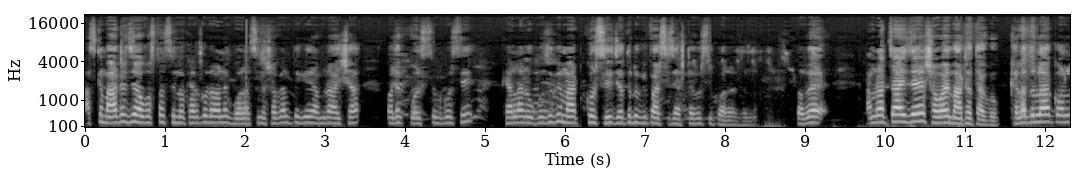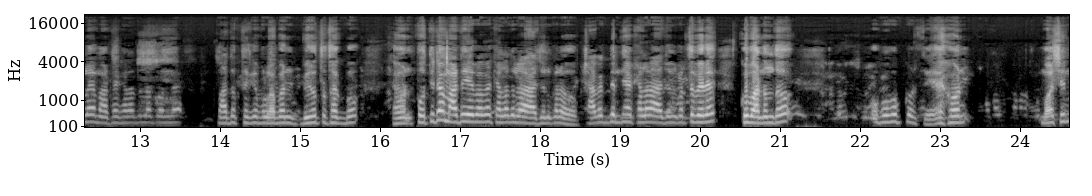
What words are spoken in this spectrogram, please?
আজকে মাঠের যে অবস্থা ছিল খেরকুটা অনেক বড় ছিল। সকাল থেকে আমরা আইসা অনেক পরিশ্রম করছি, খেলার উপযোগী মাঠ করছি, যতটুকু পারছি চেষ্টা করছি করার জন্য। তবে আমরা চাই যে সবাই মাঠে থাকুক। খেলাধুলা করলে, মাঠে খেলাধুলা করলে মাদক থেকে বলাবান বিরত থাকব। এখন প্রতিটা মাঠে এভাবে খেলাধুলার আয়োজন করা হোক। সাবেকদের নিয়ে খেলার আয়োজন করতে পেরে খুব আনন্দ উপভোগ করছে। এখন মহসিন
